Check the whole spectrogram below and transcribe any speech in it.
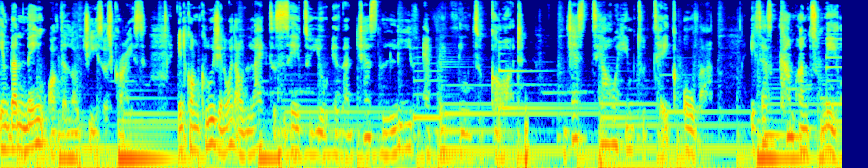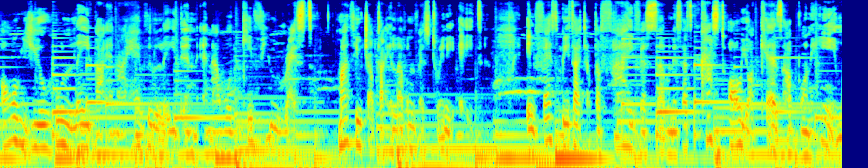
in the name of the Lord Jesus Christ. In conclusion, what I would like to say to you is that just leave everything to God. Just tell Him to take over. It says, Come unto me, all you who labor and are heavy laden, and I will give you rest. Matthew chapter 11, verse 28. In First Peter chapter 5, verse 7, it says, Cast all your cares upon him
